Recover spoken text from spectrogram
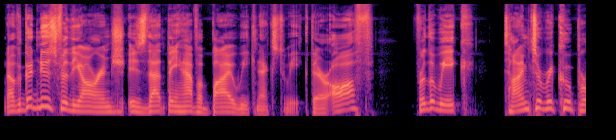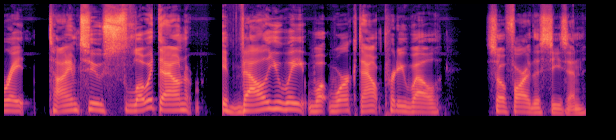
Now, the good news for the Orange is that they have a bye week next week. They're off for the week, time to recuperate, time to slow it down, evaluate what worked out pretty well so far this season,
